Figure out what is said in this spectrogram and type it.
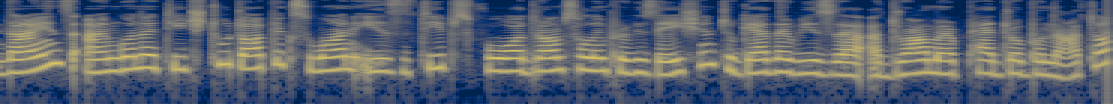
9th. I'm gonna teach two topics. One is tips for drum solo improvisation together with uh, a drummer Pedro Bonato,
